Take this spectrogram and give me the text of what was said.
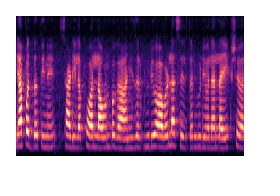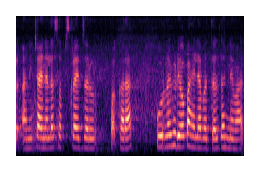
या पद्धतीने साडीला फॉल लावून बघा आणि जर व्हिडिओ आवडला असेल तर व्हिडिओला लाईक शेअर आणि चॅनलला सबस्क्राईब जरूर प- करा. पूर्ण व्हिडिओ पाहिल्याबद्दल धन्यवाद.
